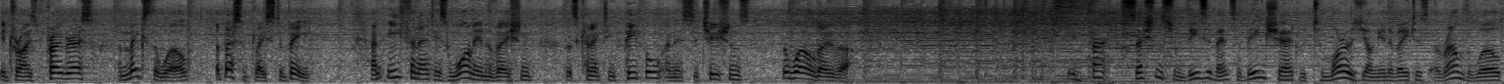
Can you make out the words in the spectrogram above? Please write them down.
It drives progress and makes the world a better place to be. And Ethernet is one innovation that's connecting people and institutions the world over. In fact, sessions from these events are being shared with tomorrow's young innovators around the world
